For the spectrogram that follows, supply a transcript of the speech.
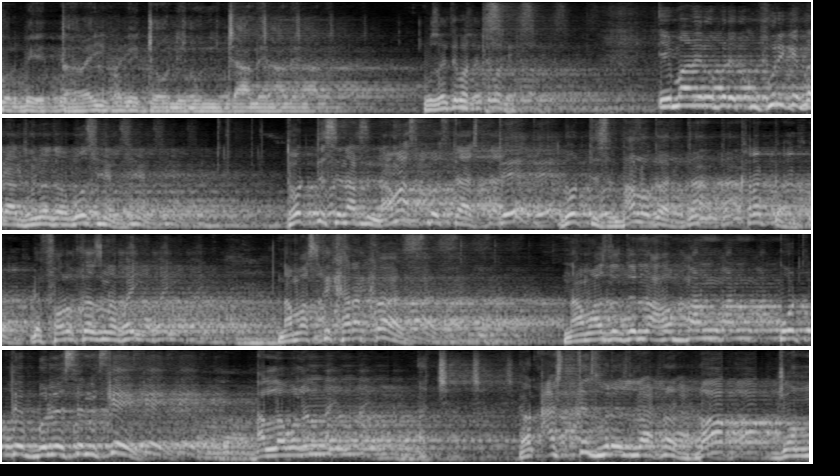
করবে, তারাই হবে জল এবং জালে বুঝাইতে পারতেছি? ইমানের উপরে কুফুরিকে প্রাধান্য দেওয়া বোঝেন ধরতেছেন আপনি নামাজ পড়তে আসতে, ধরতেছেন, ভালো কাজ না? খারাপ কাজ? ফরজ কাজ না ভাই? নামাজ কি খারাপ কাজ? নামাজের জন্য আহ্বান করতে বলেছেন কে? আল্লাহ বলেন নাই? আচ্ছা আচ্ছা। এবার আসতে ধরে যদি আপনার বাপ জন্ম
